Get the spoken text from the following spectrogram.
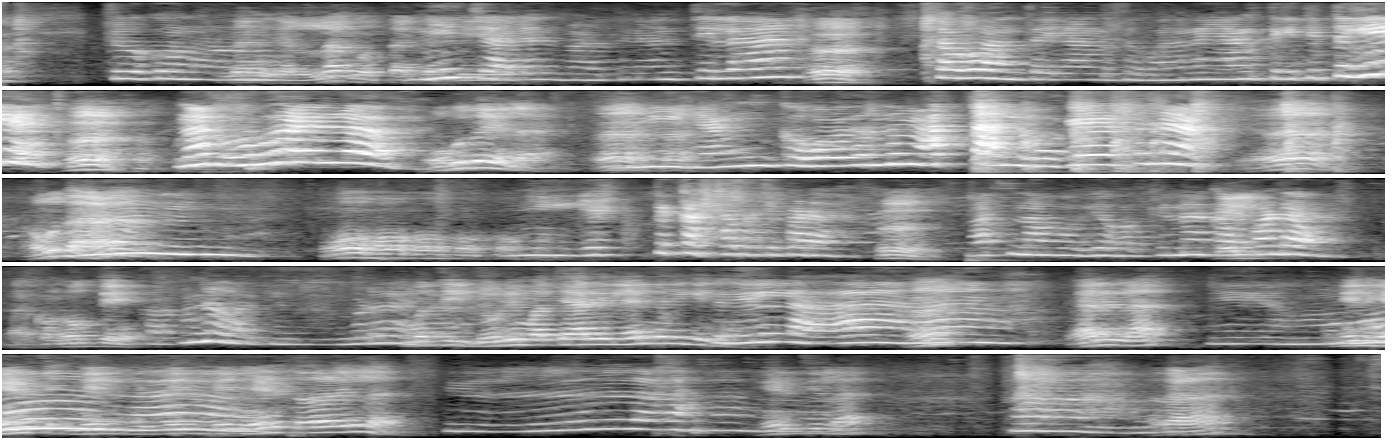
ತಿಳ್ಕೊಂಡು ನೋಡೋಣ ನನಗೆಲ್ಲ ನೀ ಗೊತ್ತಾಗೈತಿ ಚಾಲೆಂಜ್ ಮಾಡ್ತೀನಿ. ಅಂತಿಲ್ಲ? ಹ್ಮ್ ತಗೋ ಅಂತ ಹೆಂಗ್ ತಗೋ? ನಾನು ಹೆಂಗ್ ತೆಗಿತಿ? ತೆಗಿ. ಹ್ಮ್ ನಾ ಹೋಗೋದೇ ಇಲ್ಲ. ಹೋಗುದೇ ಇಲ್ಲ. ನೀ ಹೆಂಗ್ ಹೋದ್ರು ಮತ್ತ ಅಲ್ಲಿ ಹೋಗೇ ಇರ್ತಾನೆ. ಹೌದಾ? ಹ್ಮ್. ಓ ಹೋ ಹೋ ಹೋ ಹೋ. ನೀ ಎಷ್ಟು ಕಷ್ಟಪಟ್ಟಿ ಪಡ ಹ್ಮ್. ಮತ್ ನಾ ಹೋಗಿ ಹೋಗ್ತೀನ ಕರ್ಕೊಂಡ. ಕರ್ಕೊಂಡು ಹೋಗ್ತಿ. ಕರ್ಕೊಂಡ ಹೋಗ್ತೀನಿ ಬಿಡುವೆ ಮತ್ತೆ ಈ ಜೋಡಿ ಮತ್ತೆ ಯಾರಿಲ್ಲ ಇಲ್ಲ ನಿನಗೀಗ? ಇಲ್ಲ. ಯಾರಿಲ್ಲ ನೀನ್ ಹೇಳ್ತಿ ನೀನ್ ಇಲ್ಲ. ನೀನ್ ಇಲ್ಲ? ಹೇಳ್ತಿಲ್ಲ? ಆ,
